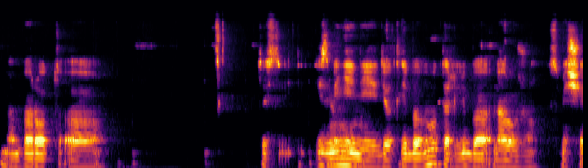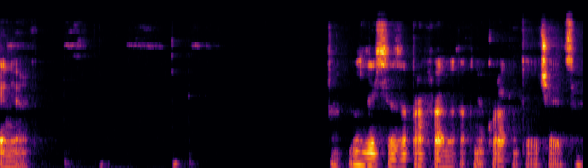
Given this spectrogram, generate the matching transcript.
наоборот, э, то есть изменение идет либо внутрь, либо наружу, смещение. Ну здесь из-за профайла так неаккуратно получается.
